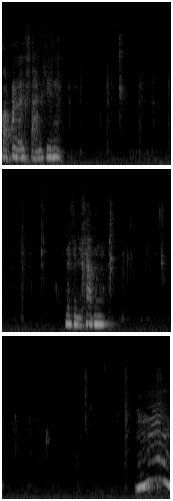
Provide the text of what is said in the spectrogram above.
กรอบก็เหลืออีกสามชิ้นได้กินอีกคาบนึงอืม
